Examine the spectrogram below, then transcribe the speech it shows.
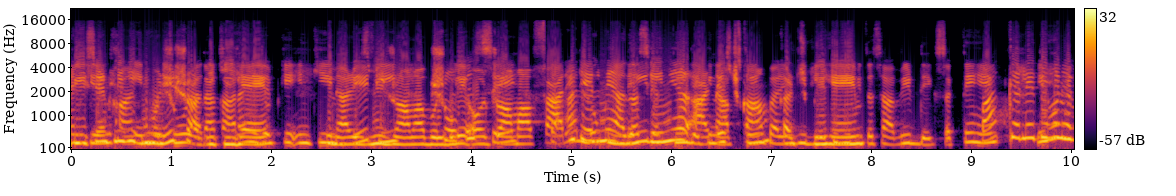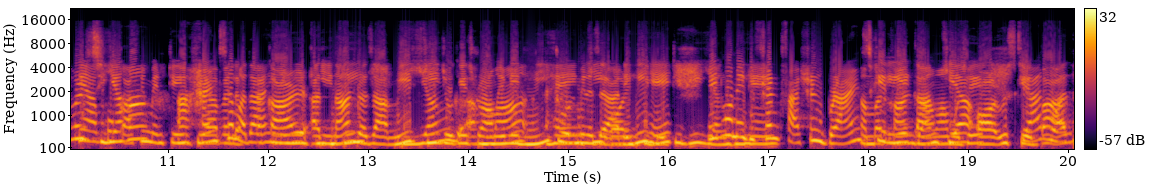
ریسنٹلی ہی انہوں نے شادی کی ہے ہینا رضوی ڈراما بلبلے اور ڈراما فیری ٹیل میں ایز اے سینئر آرٹسٹ کام کر چکی ہیں۔ تصاویر دیکھ سکتے ہیں۔ بات کر لیتے ہیں ویورز یہاں ہینڈسم اداکار عدنان رضا میر کی جو کہ اس ڈرامے میں لیڈ رول میں نظر آ رہی ہیں انہوں نے ڈیفرنٹ فیشن برانڈز کے لیے کام کیا اور اس کے بعد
